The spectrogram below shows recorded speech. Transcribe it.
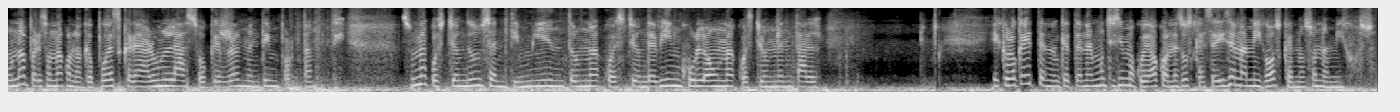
una persona con la que puedes crear un lazo que es realmente importante. Es una cuestión de un sentimiento, una cuestión de vínculo, una cuestión mental. Y creo que hay que tener muchísimo cuidado con esos que se dicen amigos que no son amigos.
